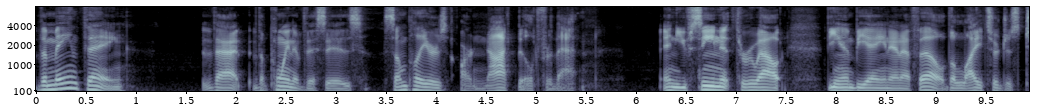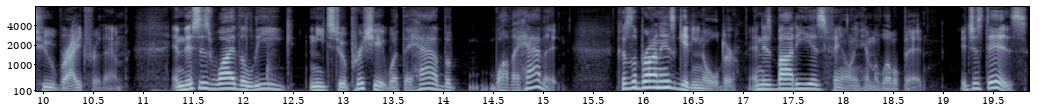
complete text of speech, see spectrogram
the main thing that the point of this is some players are not built for that. And you've seen it throughout the NBA and NFL. The lights are just too bright for them. And this is why the league needs to appreciate what they have but while they have it. Because LeBron is getting older and his body is failing him a little bit. It just is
